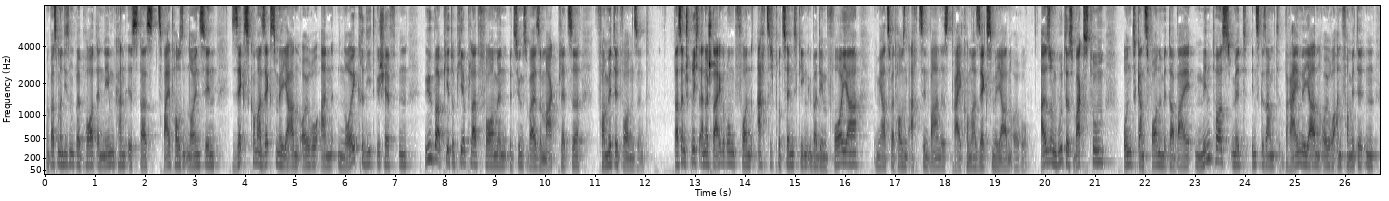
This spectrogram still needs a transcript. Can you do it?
Und was man diesem Report entnehmen kann, ist, dass 2019 6,6 Milliarden Euro an Neukreditgeschäften über Peer-to-Peer-Plattformen beziehungsweise Marktplätze vermittelt worden sind. Das entspricht einer Steigerung von 80 Prozent gegenüber dem Vorjahr. Im Jahr 2018 waren es 3,6 Milliarden Euro. Also ein gutes Wachstum und ganz vorne mit dabei Mintos mit insgesamt drei Milliarden Euro an vermittelten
